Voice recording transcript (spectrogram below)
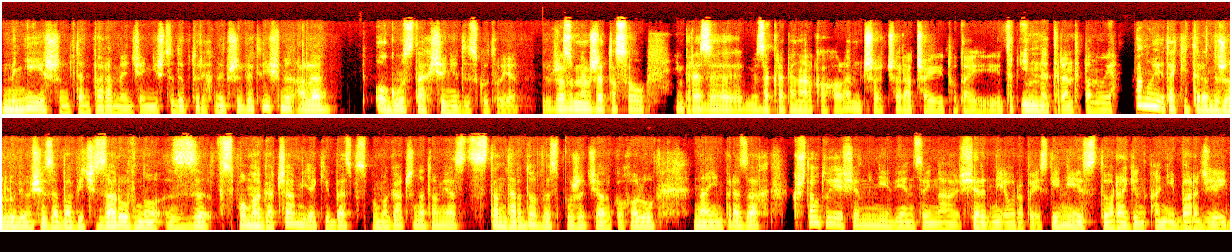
mniejszym temperamencie niż te, do których my przywykliśmy, ale o gustach się nie dyskutuje. Rozumiem, że to są imprezy zakrapiane alkoholem, czy, czy raczej tutaj inny trend panuje? Panuje taki trend, że lubią się zabawić zarówno z wspomagaczami, jak i bez wspomagaczy, natomiast standardowe spożycie alkoholu na imprezach kształtuje się mniej więcej na średniej europejskiej. Nie jest to region ani bardziej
